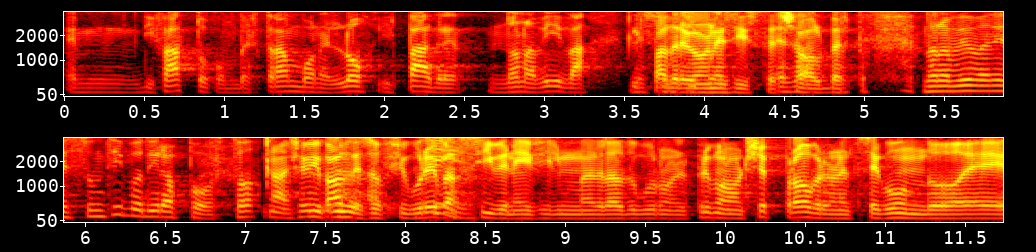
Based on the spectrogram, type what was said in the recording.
ehm, di fatto con Bertrand Bonello, il padre non aveva... Il padre tipo, non esiste, esatto, ciao Alberto. Non aveva nessun tipo di rapporto. No, cioè i padri sono figure sì. passive nei film della Ducuro, nel primo non c'è proprio, nel secondo è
